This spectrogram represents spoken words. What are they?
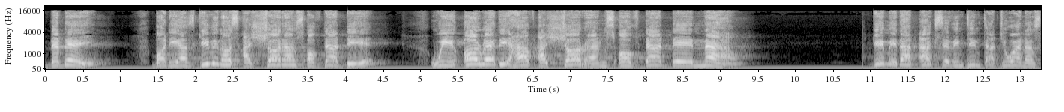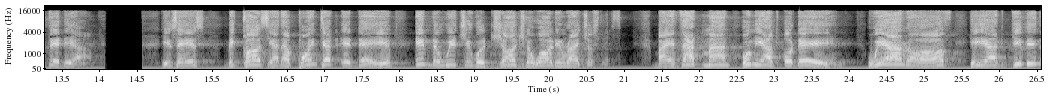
The day. But He has given us assurance of that day. We already have assurance of that day now. Give me that Acts 17 31 and stay there. He says, Because he had appointed a day in the which he will judge the world in righteousness by that man whom he had ordained, whereof he had given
